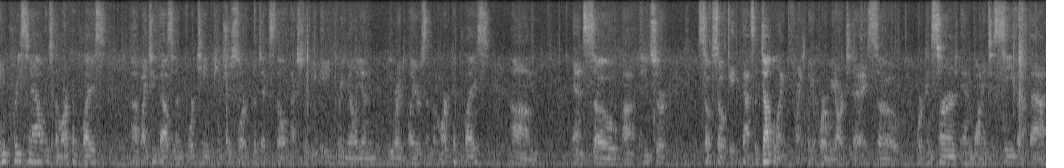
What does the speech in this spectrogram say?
increase now into the marketplace. Uh, by 2014, Futuresource predicts there'll actually be 83 million Blu-ray players in the marketplace. Um, and so, uh, future, so, so it, that's a doubling, frankly, of where we are today. So we're concerned and wanting to see that that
